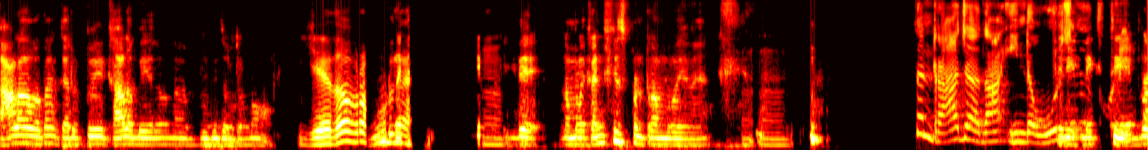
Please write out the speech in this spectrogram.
காலாவை தான் கருப்பு காலபைரவன் அப்படி சொல்றோமோ ஏதோ விடுங்க ம். இதே நம்மள கன்ஃபியூஸ் பண்றான் ப்ரோ இவன். ராஜா தான் இந்த ப்ரோ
